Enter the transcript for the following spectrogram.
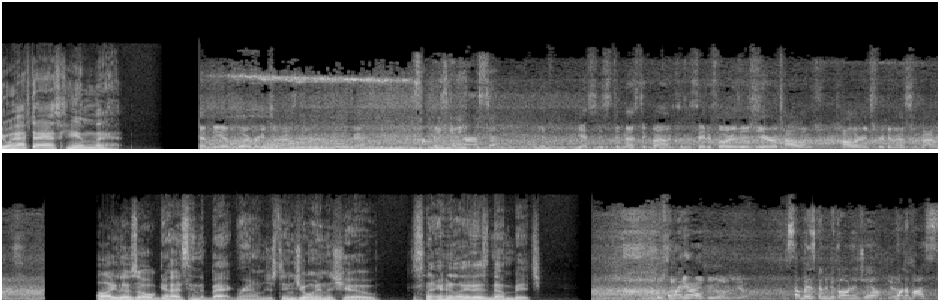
You'll have to ask him that. deputy of whoever gets arrested. Okay? Somebody's getting arrested. If, yes, it's domestic violence. In the state of Florida, there's zero tolerance tolerance for domestic violence. I like those old guys in the background just enjoying the show. Saying, look at this dumb bitch. So oh my somebody God. will be going to jail. Somebody's gonna be going to jail. Yes. One of us.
